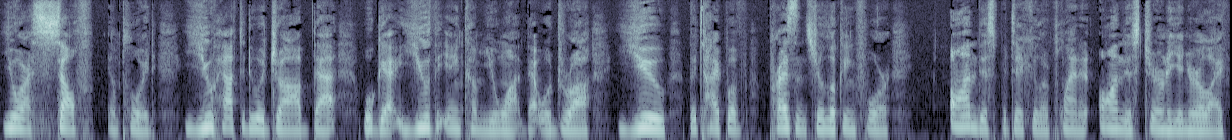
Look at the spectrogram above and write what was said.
You are self employed. You have to do a job that will get you the income you want, that will draw you the type of presence you're looking for on this particular planet, on this journey in your life.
